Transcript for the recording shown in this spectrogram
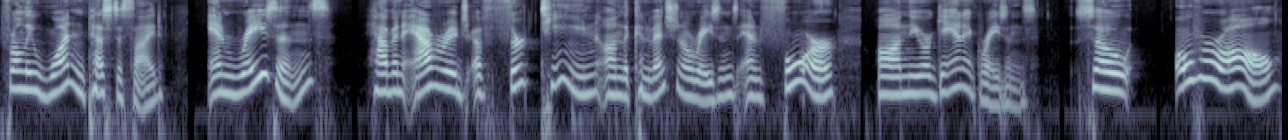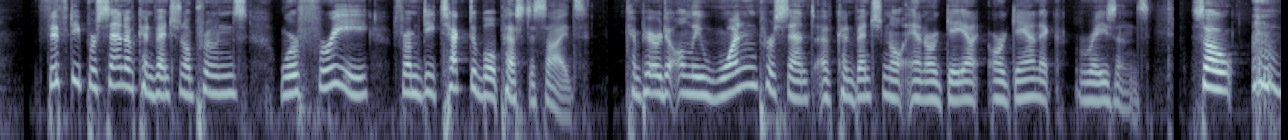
for only one pesticide, and raisins have an average of 13 on the conventional raisins and 4 on the organic raisins. So, overall, 50% of conventional prunes were free from detectable pesticides, compared to only 1% of conventional and orga- organic raisins. So,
